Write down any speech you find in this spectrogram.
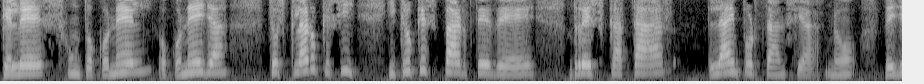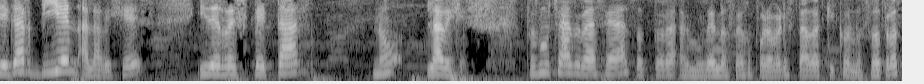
que lees junto con él o con ella. Entonces, claro que sí. Y creo que es parte de rescatar la importancia, ¿no? De llegar bien a la vejez y de respetar, ¿no? La vejez. Pues muchas gracias, doctora Almudena Osejo, por haber estado aquí con nosotros.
